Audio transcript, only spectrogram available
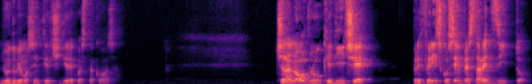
Noi dobbiamo sentirci dire questa cosa. C'è la Noglu che dice preferisco sempre stare zitto.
